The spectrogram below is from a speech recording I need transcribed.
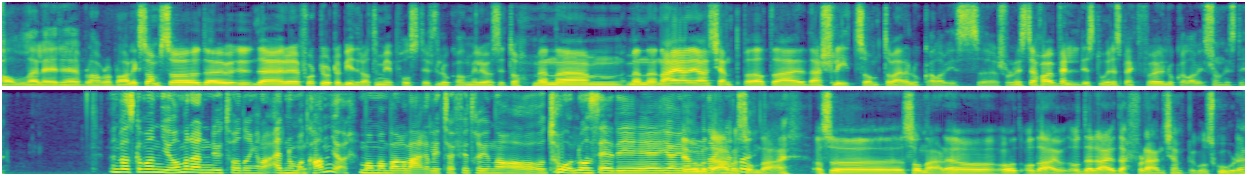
hall eller eh, bla, bla, bla, liksom. Så det, det er fort gjort å bidra til mye positivt i lokalmiljøet sitt òg. Men, eh, men nei, jeg, har kjent på det at det er, det er slitsomt å være lokalavisjournalist. Jeg har veldig stor respekt for lokalavisjournalister. Men hva skal man gjøre med den utfordringen? Er det noe man kan gjøre? Må man bare være litt tøff i trynet og, og tåle å se de i øynene? Jo, men det er bare sånn det er. Altså, sånn er det. Og, og, og, det er jo, og det er jo derfor det er en kjempegod skole.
